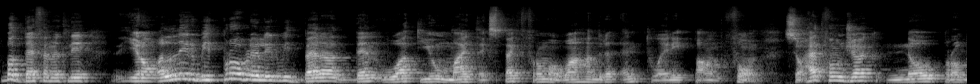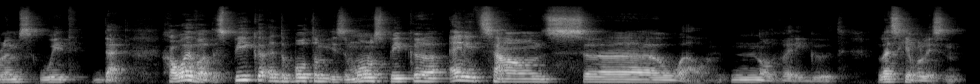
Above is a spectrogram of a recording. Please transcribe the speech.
but definitely, you know, a little bit, probably a little bit better than what you might expect from a 120 pound phone. So headphone jack, no problems with that. However, the speaker at the bottom is a mono speaker and it sounds, uh, well, not very good. Let's have a listen.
